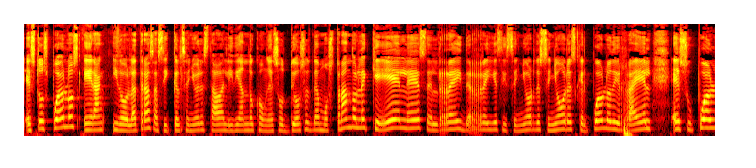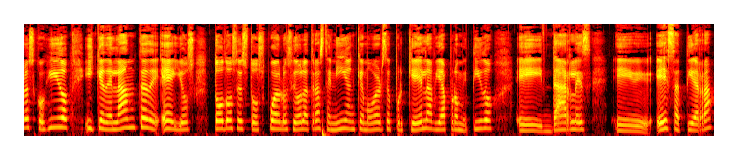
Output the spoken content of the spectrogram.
estos pueblos eran idólatras, así que el Señor estaba lidiando con esos dioses, demostrándole que Él es el Rey de Reyes y Señor de Señores, que el pueblo de Israel es su pueblo escogido y que delante de ellos todos estos pueblos idólatras tenían que moverse porque Él había prometido eh, darles eh, esa tierra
